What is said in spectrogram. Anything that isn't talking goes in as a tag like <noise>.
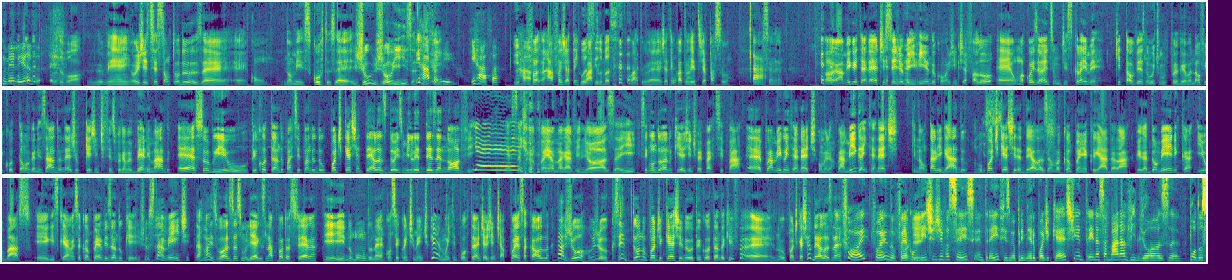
<laughs> Beleza? Tudo bom? Tudo bem. Hoje vocês estão todos é, é, com nomes curtos. É Ju, Jo e Isa. E Rafa? É, E Rafa? E Rafa, Rafa? Rafa já tem Duas quatro. sílabas. <laughs> Quatro, é, já tem quatro letras, já passou. Ah. Olha, amigo internet, seja bem-vindo, como a gente já falou. É, uma coisa antes, um disclaimer, que talvez no último programa não ficou tão organizado, né, Ju? Porque a gente fez o programa bem animado. É sobre o Tricotando participando do podcast é Delas 2019. Essa campanha <laughs> maravilhosa aí. Segundo ano que a gente vai participar. É, pro amigo internet, ou melhor, pra amiga internet que não tá ligado, o Isso. podcast é delas é uma campanha criada lá pela Domênica e o Baço. Eles criaram essa campanha visando o quê? Justamente dar mais vozes às mulheres na podosfera e no mundo, né? Consequentemente, que é muito importante. A gente apoia essa causa. A Jô, o Jô, que você entrou no podcast do Tricotando aqui, foi- é, no podcast é delas, né? Foi, foi, no- foi a Olha aí. convite de vocês que eu entrei, fiz meu primeiro podcast e entrei nessa maravilhosa podosfera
